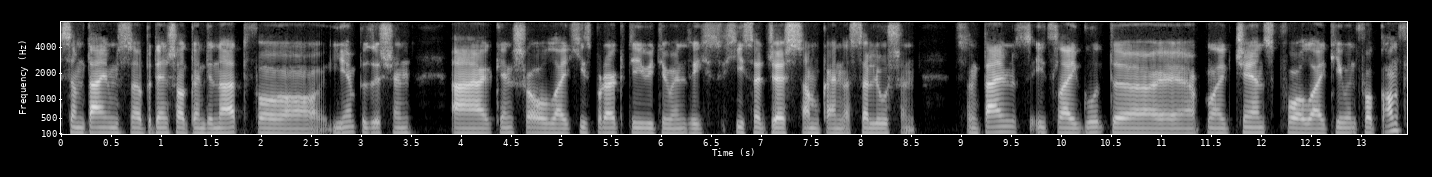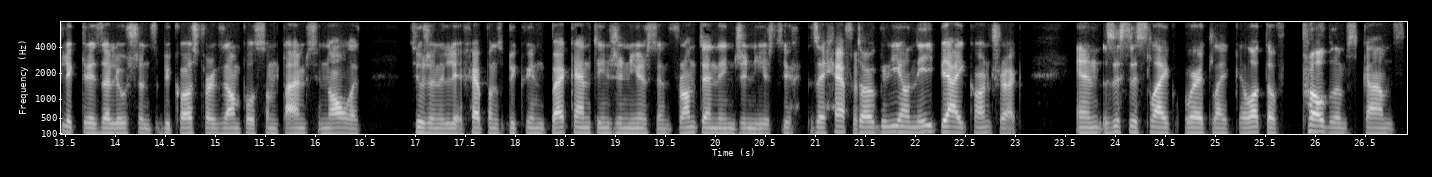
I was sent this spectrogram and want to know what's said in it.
sometimes a potential candidate for EM position uh, can show like his productivity when he, he suggests some kind of solution. Sometimes it's like good uh, like chance for like even for conflict resolutions because for example sometimes you know like usually happens between backend engineers and front-end engineers. They have to agree on API contract, and this is like where it, like a lot of problems comes.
